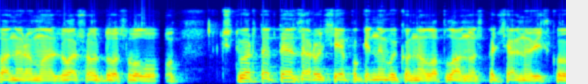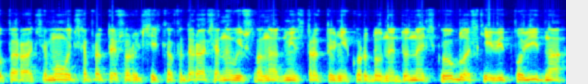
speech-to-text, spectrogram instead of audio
пане Романе, з вашого дозволу. Четверта теза: Росія поки не виконала плану спеціальної військової операції. Мовиться про те, що Російська Федерація не вийшла на адміністративні кордони Донецької області. І відповідно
